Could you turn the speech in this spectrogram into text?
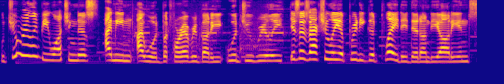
would you really be watching this? I mean, I would, but for everybody would you really? This is actually a pretty good play they did on the audience.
